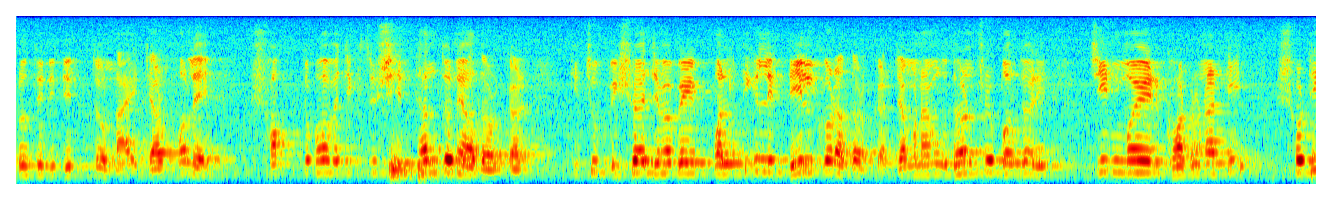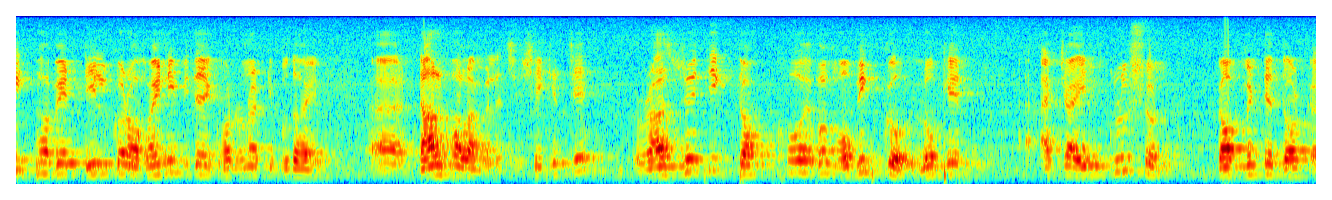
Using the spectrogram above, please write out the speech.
প্রতিনিধিত্ব নাই। যার ফলে শক্তভাবে যে কিছু সিদ্ধান্ত নেওয়া দরকার কিছু বিষয় যেভাবে পলিটিক্যালি ডিল করা দরকার যেমন আমি উদাহরণস্বরূপ বলতে পারি চিন্ময়ের ঘটনাটি সঠিকভাবে ডিল করা হয়নি বিদায় ঘটনাটি বোধহয় আহ, ডালপালা মেলেছে। সেই ক্ষেত্রে রাজনৈতিক দক্ষ এবং অভিজ্ঞ লোকের একটা ইনক্লুশন গভর্নমেন্টের দরকার।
